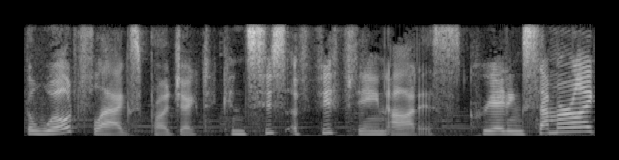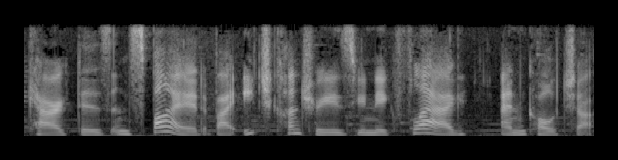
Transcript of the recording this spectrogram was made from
The World Flags project consists of 15 artists creating samurai characters inspired by each country's unique flag and culture.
